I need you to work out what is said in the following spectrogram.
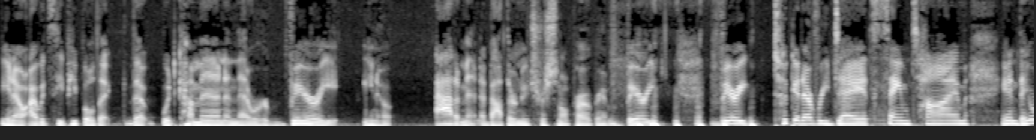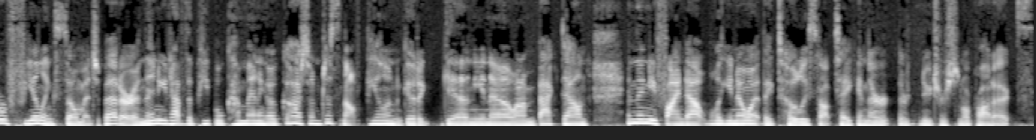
you know, I would see people that, that would come in and that were very, you know, adamant about their nutritional program. Very, very took it every day at the same time, and they were feeling so much better. And then you'd have the people come in and go, "Gosh, I'm just not feeling good again," you know, and I'm back down. And then you find out, well, you know what? They totally stopped taking their their nutritional products.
